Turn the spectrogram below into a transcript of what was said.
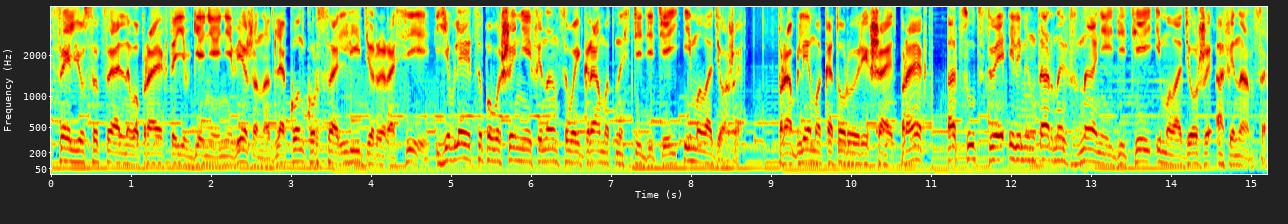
Целью социального проекта Евгения Невежина для конкурса «Лидеры России» является повышение финансовой грамотности детей и молодежи. Проблема, которую решает проект – отсутствие элементарных знаний детей и молодежи о финансах.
